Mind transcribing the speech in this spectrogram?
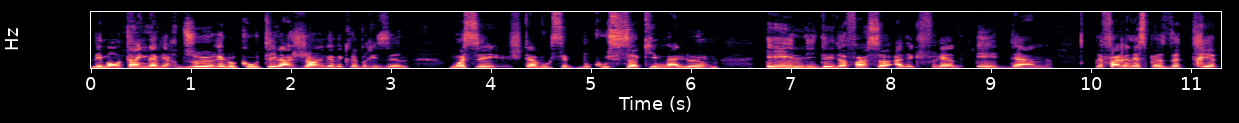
les montagnes, la verdure et l'autre côté, la jungle avec le Brésil. Moi, c'est, je t'avoue que c'est beaucoup ça qui m'allume. Et l'idée de faire ça avec Fred et Dan, de faire une espèce de trip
